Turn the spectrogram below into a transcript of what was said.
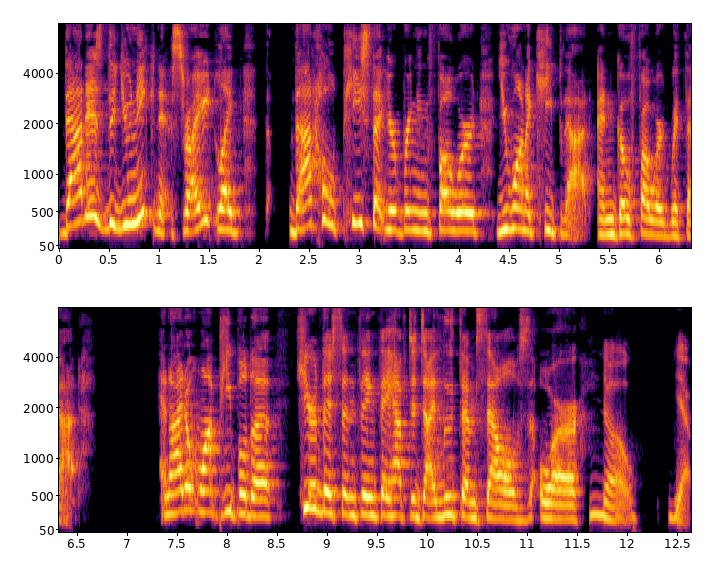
that is the uniqueness, right? Like that whole piece that you're bringing forward, you want to keep that and go forward with that. And I don't want people to hear this and think they have to dilute themselves or no. Yeah.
